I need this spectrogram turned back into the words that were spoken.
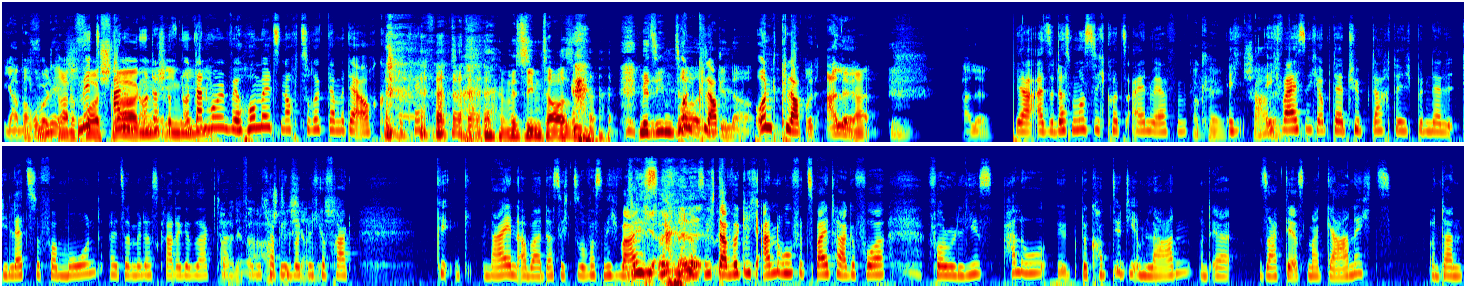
Ja, warum ich wollte gerade Mit vorschlagen, Unterschriften. Und dann holen wir Hummels noch zurück, damit er auch kommt, okay? Mit 7000. Mit 7000, und Klopp. genau. Und Klopp. Und alle. Ja. Alle. Ja, also das musste ich kurz einwerfen. Okay, ich, schade. Ich weiß nicht, ob der Typ dachte, ich bin der, die Letzte vom Mond, als er mir das gerade gesagt hat. Aber der und ich habe ihn wirklich ja gefragt, Nein, aber dass ich sowas nicht weiß, also, ja, dass ich da wirklich anrufe zwei Tage vor, vor Release. Hallo, bekommt ihr die im Laden? Und er sagte erstmal gar nichts. Und dann,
